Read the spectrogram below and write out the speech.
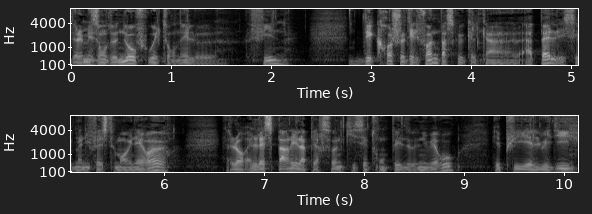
la maison de Naufle où est tourné le, film, décroche le téléphone parce que quelqu'un appelle et c'est manifestement une erreur. Alors elle laisse parler la personne qui s'est trompée de numéro et puis elle lui dit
